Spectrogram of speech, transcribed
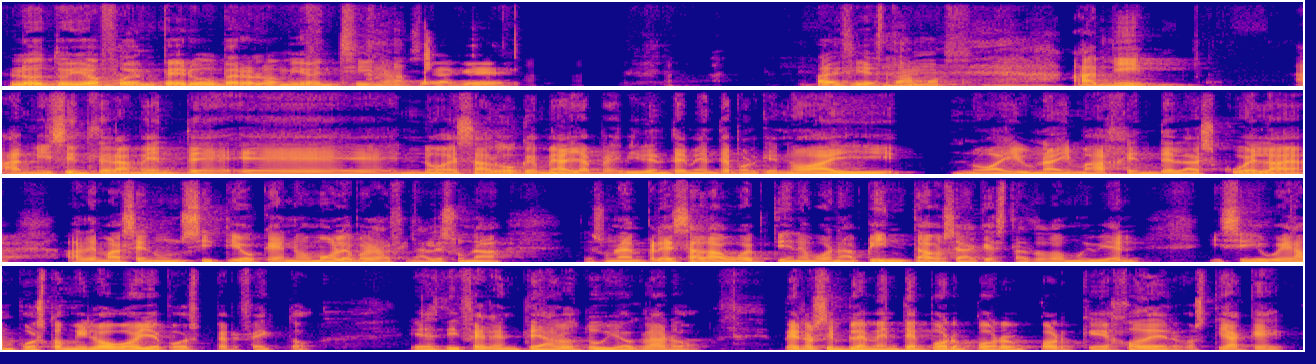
Lo tuyo fue en Perú, pero lo mío en China. O sea que. Así estamos. A mí, a mí sinceramente, eh, no es algo que me haya. Evidentemente, porque no hay, no hay una imagen de la escuela, además en un sitio que no mole, porque al final es una, es una empresa, la web tiene buena pinta, o sea que está todo muy bien. Y si hubieran puesto mi logo, oye, pues perfecto. Es diferente a lo tuyo, claro. Pero simplemente por, por porque, joder, hostia, que,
